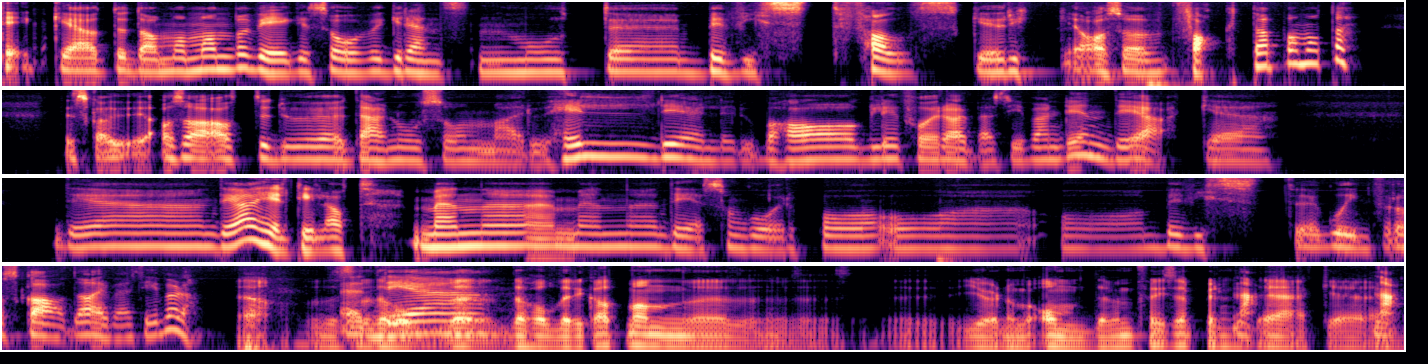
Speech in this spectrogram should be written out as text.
tenker jeg at da må man bevege seg over grensen mot uh, bevisst falske rykke, altså fakta, på en måte. Skal, altså at du, det er noe som er uheldig eller ubehagelig for arbeidsgiveren din, det er ikke det, det er helt tillatt. Men, eh, men det som går på å, å bevisst gå inn for å skade arbeidsgiver, da. Ja, det, Eh, det, det, det- holder, ikke at man eh, gjør noe med omdømmet, f.eks. Det er ikke Nei.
